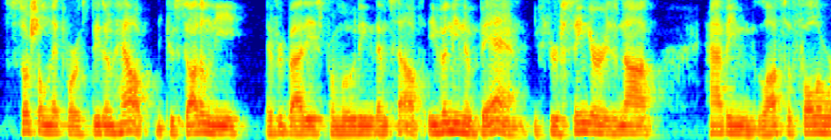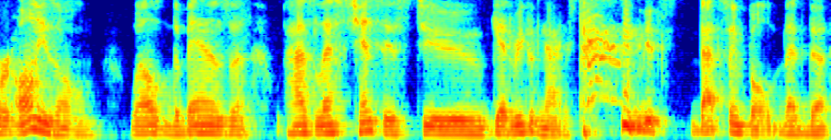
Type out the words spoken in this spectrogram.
social networks didn't help because suddenly everybody is promoting themselves. Even in a band, if your singer is not having lots of follower on his own, well, the bands uh, has less chances to get recognized. it's that simple. That the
